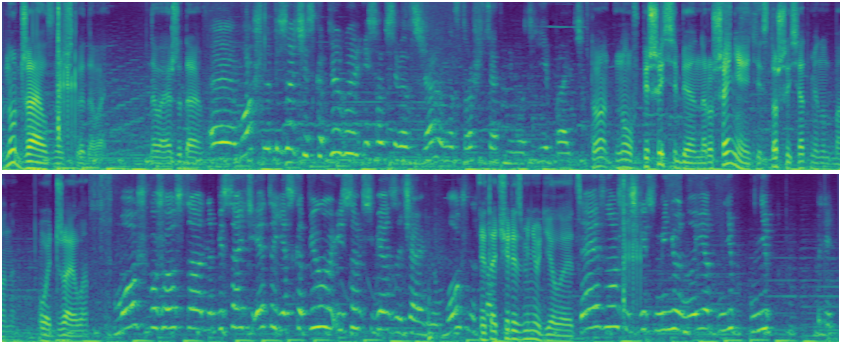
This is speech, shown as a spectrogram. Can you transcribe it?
Ну, Jail, значит, выдавай. Давай, ожидаю. Э, можешь написать и скопируй и сам себя сжал на 160 минут, ебать. То, ну, впиши себе нарушение эти 160 минут бана. Ой, Джайла. Можешь, пожалуйста, написать это, я скопирую и сам себя зачалю. Можно Это так? через меню делается. Да, я знаю, что через меню, но я не, не, блин,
